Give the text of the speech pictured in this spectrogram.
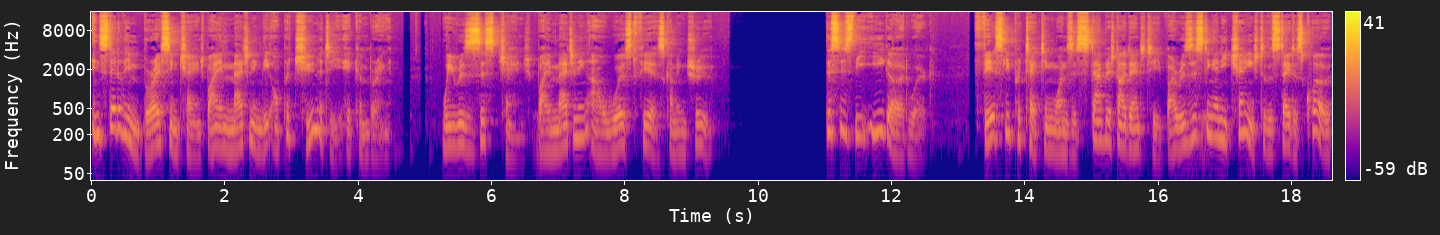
Instead of embracing change by imagining the opportunity it can bring, we resist change by imagining our worst fears coming true. This is the ego at work, fiercely protecting one's established identity by resisting any change to the status quo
